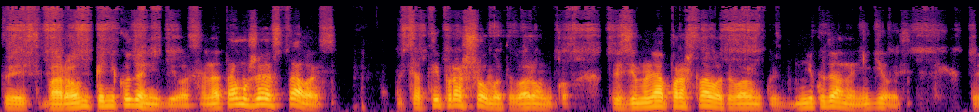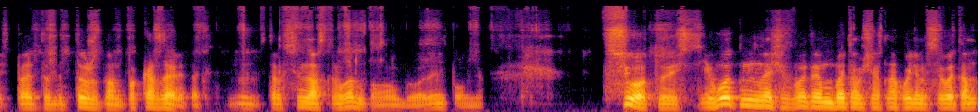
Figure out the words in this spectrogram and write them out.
То есть воронка никуда не делась, она там уже осталась. То есть, а ты прошел в эту воронку. То есть земля прошла в эту воронку, никуда она не делась. То есть, поэтому тоже там показали так. Там в семнадцатом году, по-моему, было, я не помню. Все, то есть, и вот мы, значит, в этом, в этом сейчас находимся, в этом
